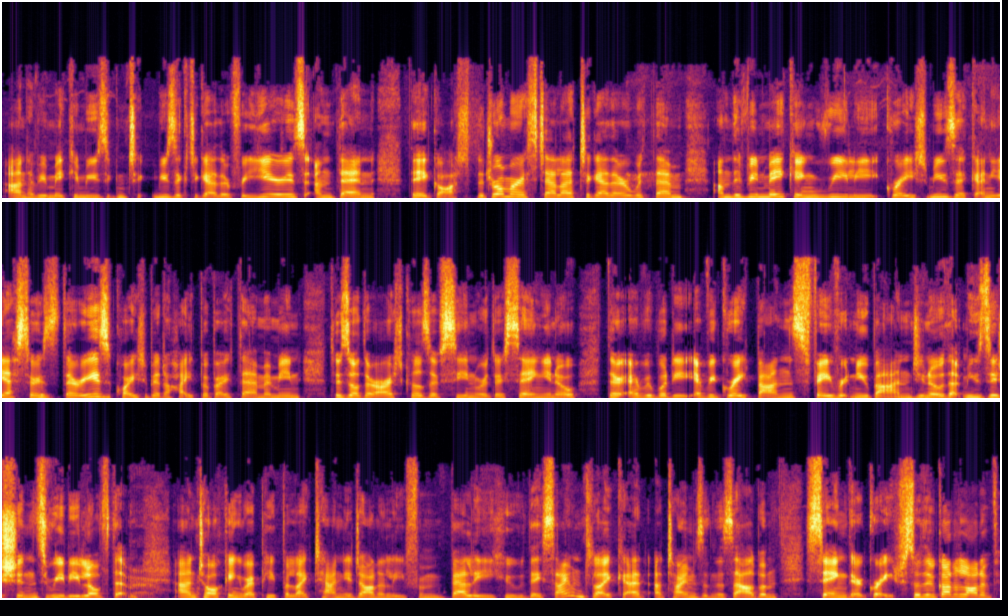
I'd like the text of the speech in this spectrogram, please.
and have been making music t- music together for years. And then they got the drummer Stella together with them, and they've been making really great music. And yes, there's there is quite a bit of hype about them. I mean, there's other articles I've seen where they're saying, you know, they're everybody, every great band's favorite new band. And you know that musicians really love them. And talking about people like Tanya Donelly from Belly, who they sound like at, at times in this album, saying they're great. So they've got a lot of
